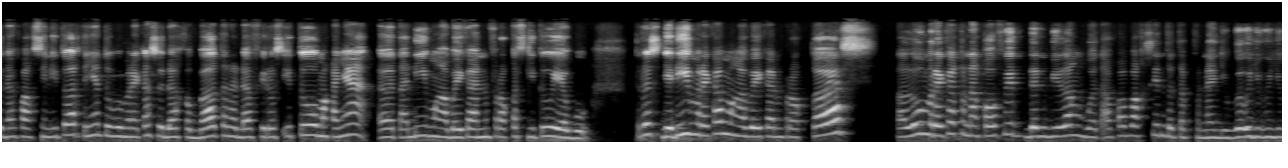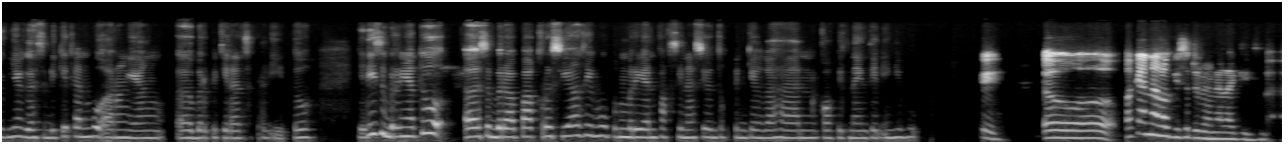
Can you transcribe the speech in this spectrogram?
sudah vaksin itu artinya tubuh mereka sudah kebal terhadap virus itu, makanya eh, tadi mengabaikan prokes gitu ya Bu. Terus jadi mereka mengabaikan prokes, lalu mereka kena COVID dan bilang buat apa vaksin tetap kena juga, ujung-ujungnya gak sedikit kan Bu orang yang eh, berpikiran seperti itu. Jadi sebenarnya tuh uh, seberapa krusial sih Bu pemberian vaksinasi untuk pencegahan COVID-19 ini Bu? Oke, okay. uh, eh, pakai analogi sederhana lagi Mbak.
